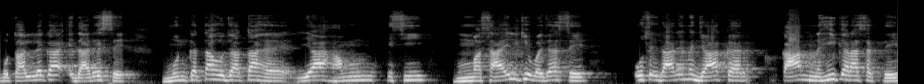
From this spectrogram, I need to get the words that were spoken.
मुतल इदारे से मुनकता हो जाता है या हम किसी मसाइल की वजह से उस इदारे में जाकर काम नहीं करा सकते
